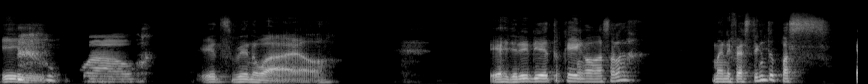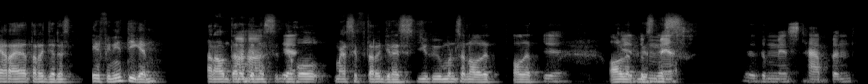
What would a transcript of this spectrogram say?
Hey. Wow. It's been a while. Ya, jadi dia tuh kayak kalau nggak salah manifesting tuh pas era Terrigenesis Infinity kan, around Terrigenesis, the yeah. whole massive Terrigenesis new humans and all that, all that, Yeah. all Yeah, that business. The mist, the mist happened.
